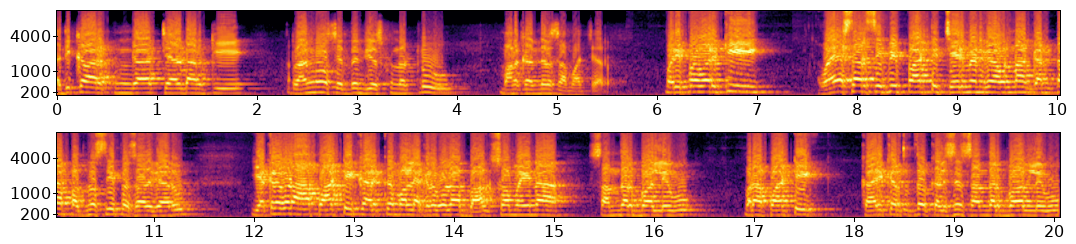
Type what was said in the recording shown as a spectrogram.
అధికారికంగా చేరడానికి రంగం సిద్ధం చేసుకున్నట్లు మనకు అందిన సమాచారం. మరి ఇప్పటివరకు వైఎస్ఆర్సీపీ పార్టీ చైర్మన్గా ఉన్న గంటా పద్మశ్రీ ప్రసాద్ గారు ఎక్కడ కూడా ఆ పార్టీ కార్యక్రమాల్లో ఎక్కడ కూడా భాగస్వామైన సందర్భాలు లేవు. మరి ఆ పార్టీ కార్యకర్తలతో కలిసిన సందర్భాలు లేవు.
